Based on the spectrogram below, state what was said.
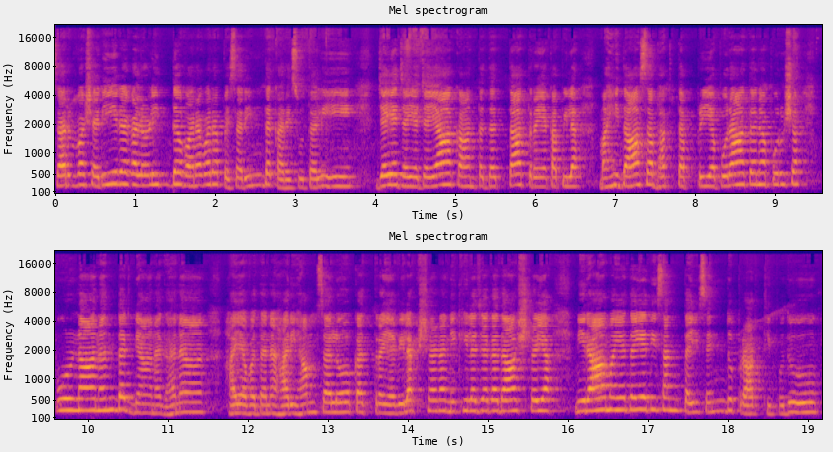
ಸರ್ವ ಶರೀರಗಳೊಳಿದ್ದ ವರವರ ಪೆಸರಿಂದ ಕರೆಸುತ್ತಲೀ. ಜಯ ಜಯ, ಜಯಾಕಾಂತ ದತ್ತಾತ್ರಯ ಕಪಿಲ. ಮಹಿದಾಸ ಭಕ್ತ ಪ್ರಿಯ ಪುರಾತನ ಪುರುಷ. ಪೂರ್ಣಾನಂದ ಜ್ಞಾನ ಘನ. ಹಯವದನ ಹರಿಹಂಸ ಲೋಕತ್ರಯ ವಿಲಕ್ಷಣ ನಿಖಿಲ ಜಗದಾಶ್ರಯ. ನಿರಾಮಯ ದಯದಿ ಸಂತೈಸೆಂದು ಪ್ರಾರ್ಥಿಪುದು.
